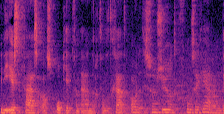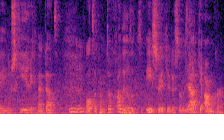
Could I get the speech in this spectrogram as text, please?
in die eerste fase als object van aandacht. Want het gaat, oh dat is zo'n zeurend gevoel. Zeg ja, dan ben je nieuwsgierig naar dat. Mhm. Wat er dan toch al heel dat is, weet je. Dus dan is Ja. dat je anker.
